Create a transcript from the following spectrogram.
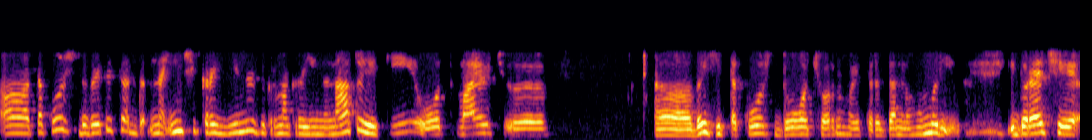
а, також дивитися на інші країни, зокрема країни НАТО, які от мають е, Вихід також до Чорного і Середземного морів, і до речі,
